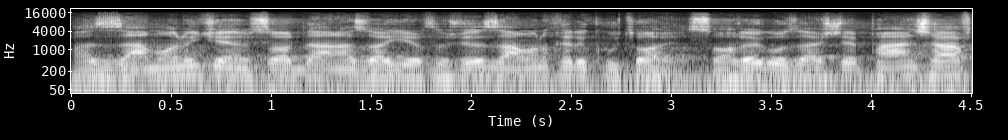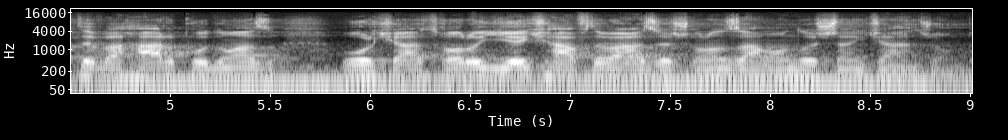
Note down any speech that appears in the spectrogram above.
پس زمانی که امسال در نظر گرفته شده زمان خیلی کوتاهه. سالهای گذشته پنج هفته و هر کدوم از ورکت ها رو یک هفته ورزشکاران زمان داشتن که انجام بدن.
